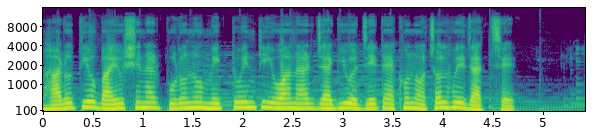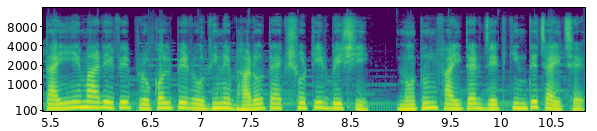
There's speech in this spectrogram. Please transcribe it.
ভারতীয় বায়ুসেনার পুরনো মিগ টোয়েন্টি ওয়ান আর জাগিও জেট এখন অচল হয়ে যাচ্ছে। তাই এমআরএফ এর প্রকল্পের অধীনে ভারত একশোটির বেশি নতুন ফাইটার জেট কিনতে চাইছে।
